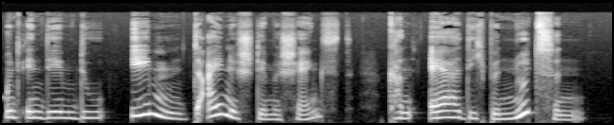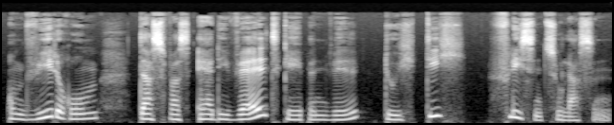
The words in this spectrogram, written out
und indem du ihm deine Stimme schenkst, kann er dich benutzen, um wiederum das, was er die Welt geben will, durch dich fließen zu lassen.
